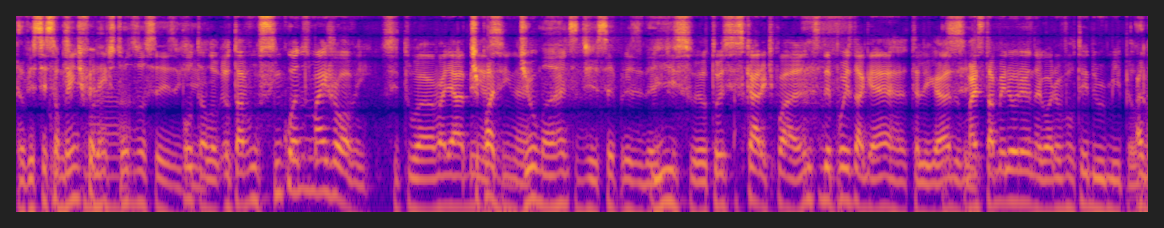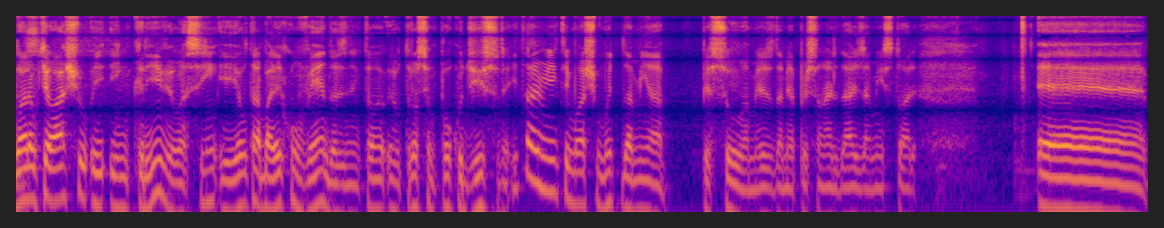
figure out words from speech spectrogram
Eu vi que vocês são bem diferentes, uma- todos vocês aqui. Pô, tá louco. Eu tava uns 5 anos mais jovem, se tu avaliar bem tipo assim, a né? Dilma antes de ser presidente. Isso, eu tô esses caras, tipo, ah, antes e depois da guerra, tá ligado? Sim. Mas tá melhorando agora, eu voltei a dormir, pelo Agora, o menos. que eu acho incrível, assim, e eu trabalhei com vendas, né, então eu trouxe um pouco disso, né, e também eu acho muito da minha pessoa mesmo, da minha personalidade, da minha história. É,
